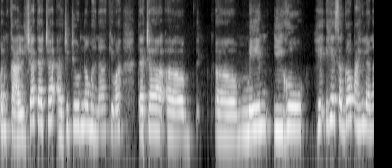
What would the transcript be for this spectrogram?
पण कालच्या त्याच्या ॲटिट्यूडनं म्हणा किंवा त्याच्या मेन इगो हे हे सगळं पाहिलं ना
